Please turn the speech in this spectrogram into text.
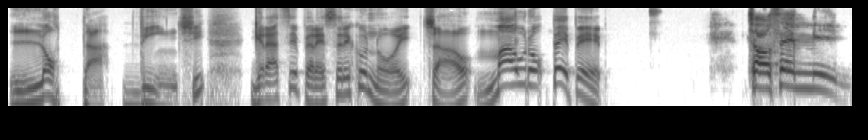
lotta, vinci. Grazie per essere con noi. Ciao Mauro Pepe. Ciao Sammy,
